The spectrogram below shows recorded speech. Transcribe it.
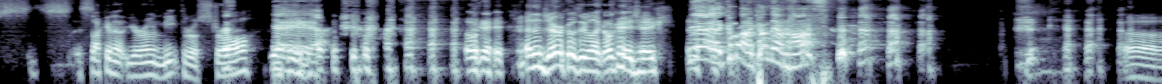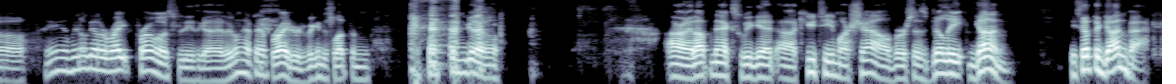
s- sucking at your own meat through a straw. yeah, yeah, yeah. okay, and then Jericho's even like, "Okay, Jake." yeah, come on, come down, Haas. Oh, yeah, we don't got to write promos for these guys. We don't have to have writers. We can just let them let them go. All right, up next we get uh, QT Marshall versus Billy Gunn. He's got the gun back.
